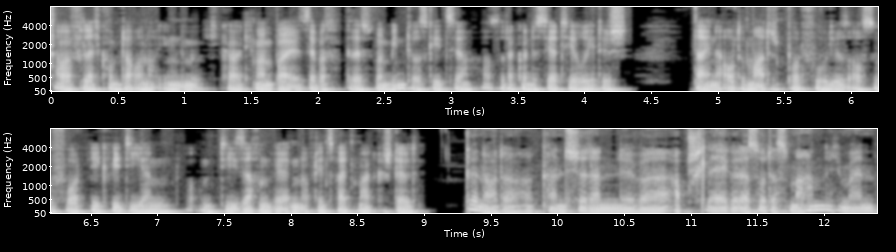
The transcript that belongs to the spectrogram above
aber vielleicht kommt da auch noch irgendeine Möglichkeit. Ich meine, bei, selbst, selbst bei Mintos geht's ja. Also da könntest du ja theoretisch deine automatischen Portfolios auch sofort liquidieren und die Sachen werden auf den zweiten Markt gestellt. Genau, da kannst du dann über Abschläge oder so das machen. Ich meine,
